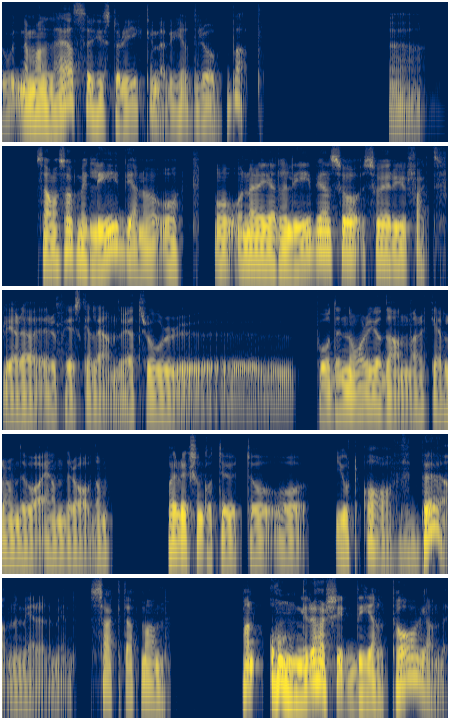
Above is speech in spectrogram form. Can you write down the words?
när man läser historiken där, det är helt rubbat. Eh, samma sak med Libyen och, och, och, och när det gäller Libyen så, så är det ju faktiskt flera europeiska länder. Jag tror eh, både Norge och Danmark, eller om det var ändra av dem, har ju liksom gått ut och, och gjort avbön mer eller mindre. Sagt att man, man ångrar sitt deltagande.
